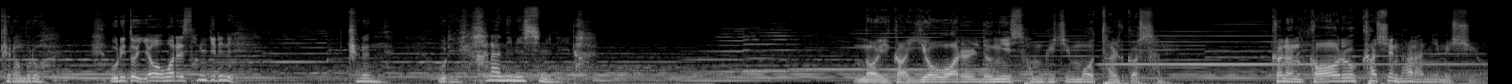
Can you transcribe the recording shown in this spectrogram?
그러므로 우리도 여호와를 섬기리니 그는 우리 하나님이심이니이다. 너희가 여호와를 능히 섬기지 못할 것은 그는 거룩하신 하나님이시요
